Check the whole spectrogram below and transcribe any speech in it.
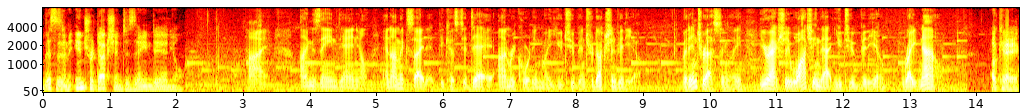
This is an introduction to Zane Daniel. Hi, I'm Zane Daniel, and I'm excited because today I'm recording my YouTube introduction video. But interestingly, you're actually watching that YouTube video right now. Okay.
